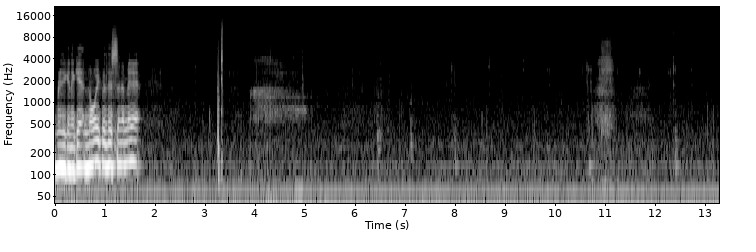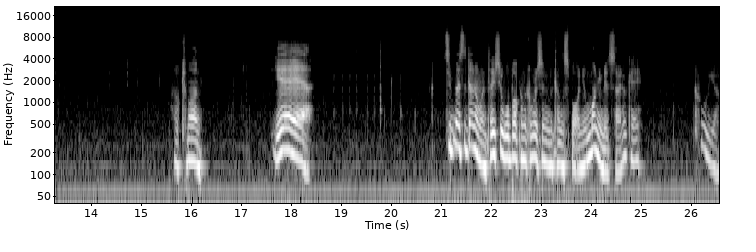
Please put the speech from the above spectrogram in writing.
really going to get annoyed with this in a minute. Oh, come on. Yeah! SupermaskZeDino, place your wool on the corresponding color spot on your monument side. Okay. Coolio.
